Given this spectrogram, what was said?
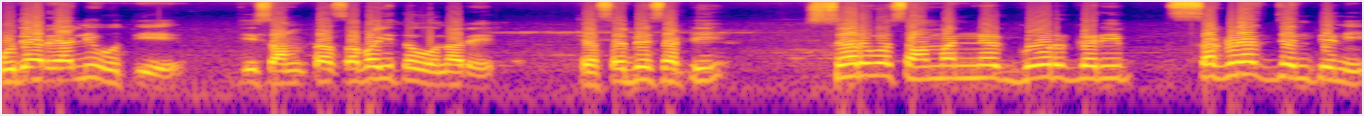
उद्या रॅली होतीये जी सांगता सभा इथं होणार आहे त्या सभेसाठी सर्वसामान्य गोरगरीब सगळ्याच जनतेने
